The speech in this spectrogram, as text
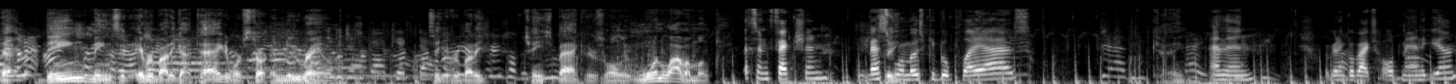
that ding means that everybody got tagged and we're starting a new round. Just got kicked out. See, everybody changed back. There's only one lava monkey. That's infection. That's See? where most people play as. Okay. And then we're gonna go back to old man again.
